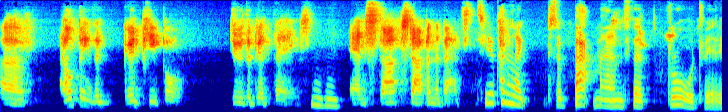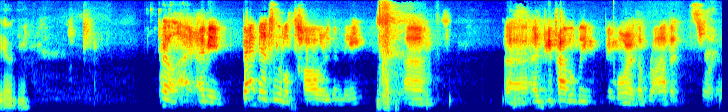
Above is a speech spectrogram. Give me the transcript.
of helping the good people do the good things mm-hmm. and stop stopping the bad stuff. So you're kind of like of Batman for fraud, really, aren't you? Well, I, I mean, Batman's a little taller than me. Um, uh, I'd be probably be more of the Robin sort of.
